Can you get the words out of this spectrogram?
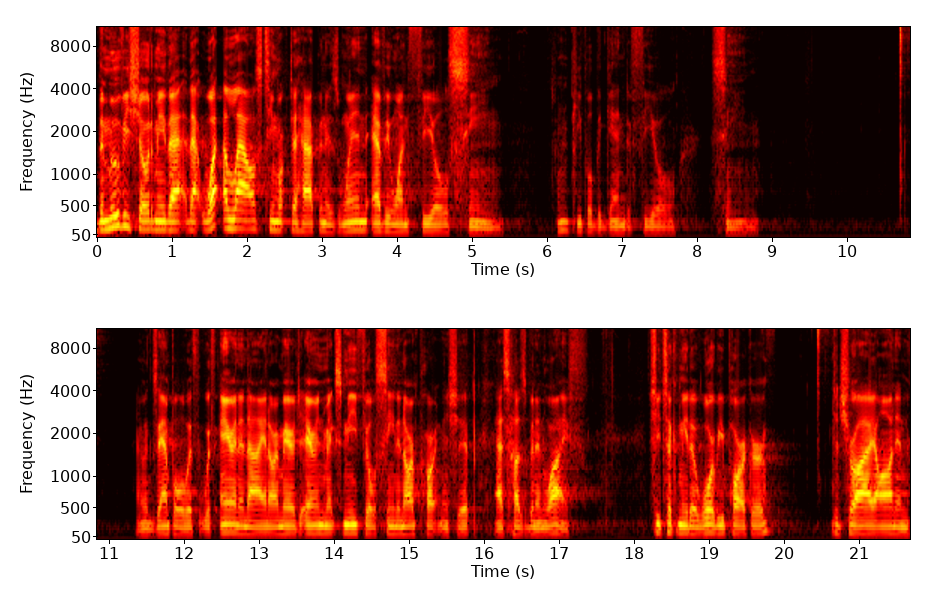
The movie showed me that, that what allows teamwork to happen is when everyone feels seen. When people begin to feel seen. An example with, with Aaron and I in our marriage, Aaron makes me feel seen in our partnership as husband and wife. She took me to Warby Parker to try on and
